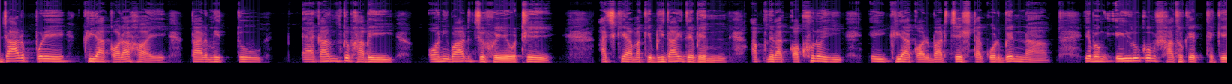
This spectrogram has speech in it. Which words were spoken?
যার উপরে ক্রিয়া করা হয়, তার মৃত্যু একান্তভাবেই অনিবার্য হয়ে ওঠে। আজকে আমাকে বিদায় দেবেন। আপনারা কখনোই এই ক্রিয়া করবার চেষ্টা করবেন না এবং এইরকম সাধকের থেকে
